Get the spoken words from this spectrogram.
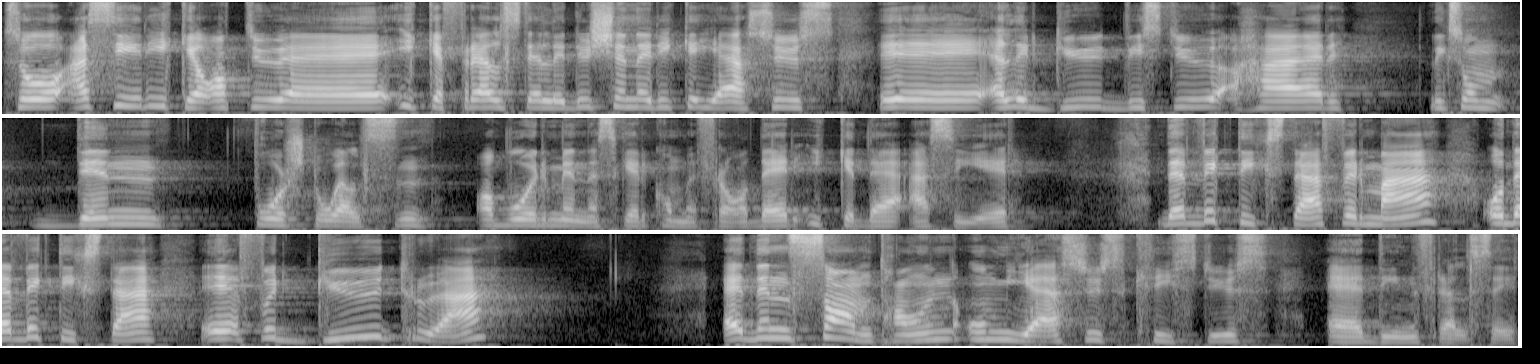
Så jeg sier ikke at du er ikke frelst eller du kjenner ikke Jesus eh, eller Gud hvis du har liksom den forståelsen av hvor mennesker kommer fra. Det er ikke det jeg sier. Det viktigste for meg og det viktigste eh, for Gud, tror jeg, er den samtalen om Jesus Kristus er din frelser.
